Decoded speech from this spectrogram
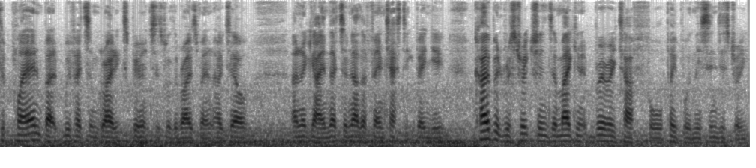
to plan, but we've had some great experiences with the Rosemount Hotel. And again, that's another fantastic venue. COVID restrictions are making it very tough for people in this industry.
